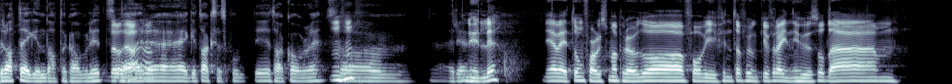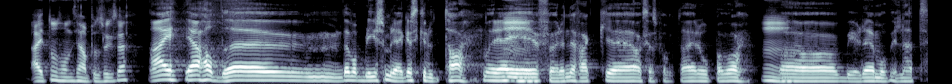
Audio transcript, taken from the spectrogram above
dratt egen datakabel hit, så Det- det ja, er eh, eget aksesspunkt i taket over deg. Så det er, Nydelig. Jeg vet om folk som har prøvd å få Wi-Fi-en til å funke fra inni huset, og det mm, er ikke noen sånn kjempesuksess. Nei, jeg hadde Det blir som regel skrudd av når jeg, før enn jeg fikk eh, aksesspunkt der oppe å gå. Mm. Da blir det mobilnett.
